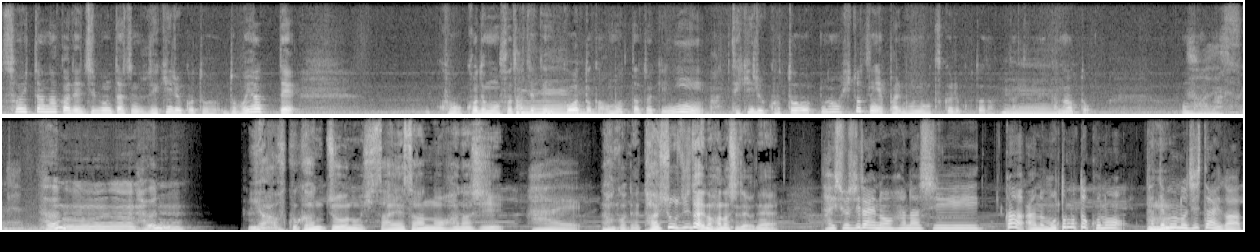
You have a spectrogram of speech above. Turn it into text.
そういった中で自分たちのできることをどうやってこう子供を育てていこうとか思った時に、できることの一つにやっぱりものを作ることだったんじゃないかなと思います。ねふんふん。いや副館長の久江さんのお話。はい。なんかね大正時代の話だよね。大正時代のお話がもともとこの建物自体が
